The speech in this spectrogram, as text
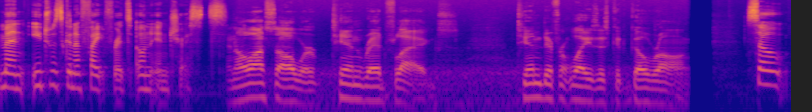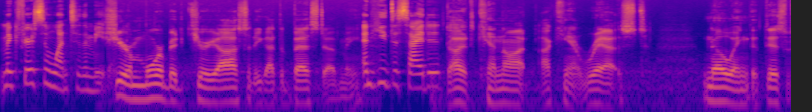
meant each was going to fight for its own interests. And all I saw were 10 red flags, 10 different ways this could go wrong. So McPherson went to the meeting. Sheer morbid curiosity got the best of me. And he decided I cannot, I can't rest knowing that this,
